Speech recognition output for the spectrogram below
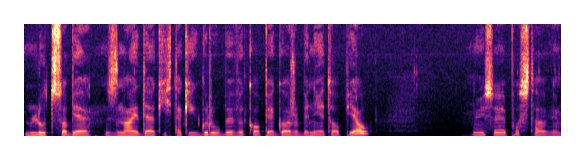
lód sobie znajdę jakiś taki gruby, wykopię go, żeby nie topiał. No i sobie postawię.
